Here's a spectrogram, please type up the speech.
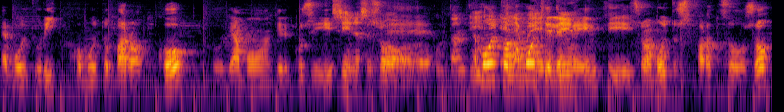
è molto ricco, molto barocco, vogliamo dire così, sì, nel senso Eh, con tanti molto- elementi. molti elementi, insomma molto sfarzoso,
